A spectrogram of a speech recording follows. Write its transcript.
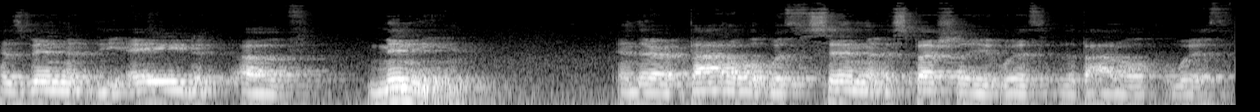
has been the aid of many in their battle with sin, especially with the battle with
